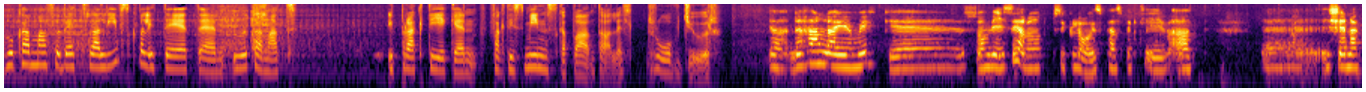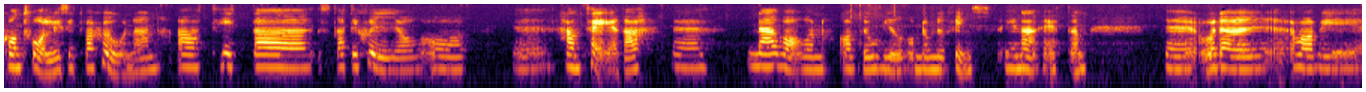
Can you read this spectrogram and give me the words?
Hur kan man förbättra livskvaliteten utan att i praktiken faktiskt minska på antalet rovdjur? Ja, det handlar ju mycket, som vi ser det ur ett psykologiskt perspektiv, att eh, känna kontroll i situationen. Att hitta strategier och eh, hantera eh, närvaron av rovdjur om de nu finns i närheten. Eh, och där har vi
